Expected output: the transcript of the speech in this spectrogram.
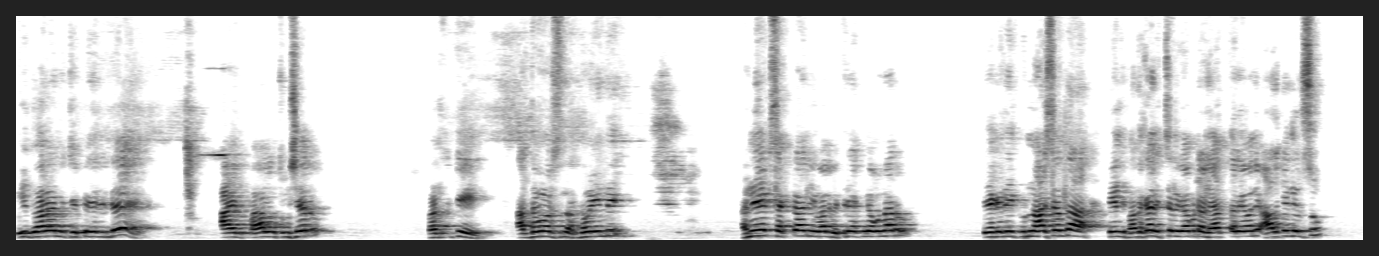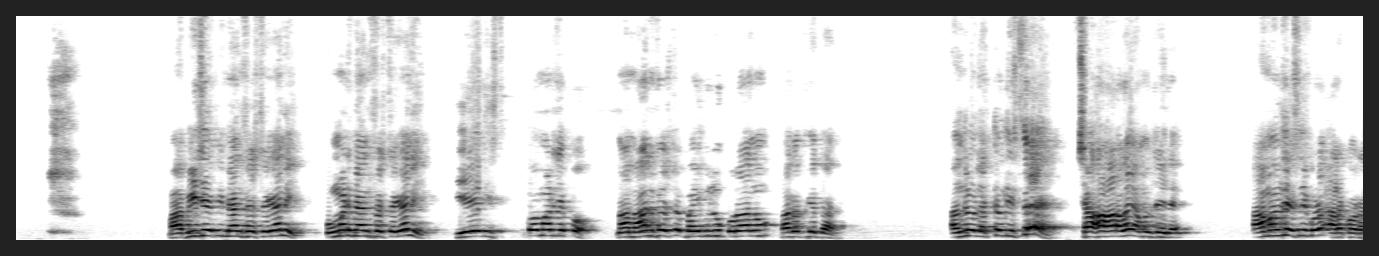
ఈ ద్వారా మీరు చెప్పేది ఏంటంటే ఆయన పాలన చూశారు. ప్రతికి అర్థమవలసింది అర్థమైంది. అనేక సెక్టార్లు ఇవాళ వ్యతిరేకంగా ఉన్నారు. ఇక నీకున్న ఆశలతో నేను పథకాలు ఇచ్చారు కాబట్టి వాళ్ళు వేస్తారేమని వాళ్ళకే తెలుసు. మా బీజేపీ మేనిఫెస్టో కానీ ఉమ్మడి మేనిఫెస్టో కానీ ఏది ఇంకో మాట చెప్పు. నా మేనిఫెస్టో బైబిల్ ఖురాను భగవద్గీత అందులో లెక్కలు తీస్తే చాలా అమలు చేయలే. అమలు చేసినవి కూడా అరకొర.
